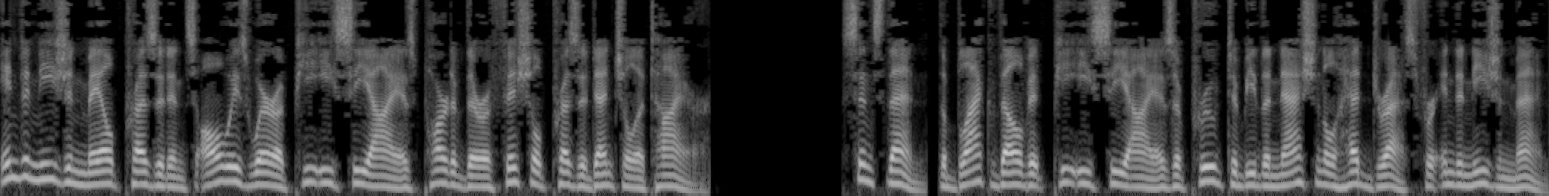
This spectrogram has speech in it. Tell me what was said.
Indonesian male presidents always wear a PECI as part of their official presidential attire. Since then, the black velvet PECI is approved to be the national head dress for Indonesian men.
